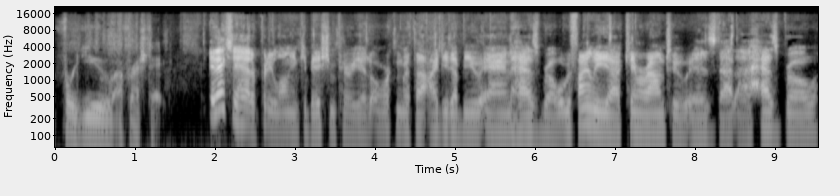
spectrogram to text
for you a fresh take? It actually had a pretty long incubation period working with uh, IDW and Hasbro. What we finally uh, came around to is that uh, Hasbro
